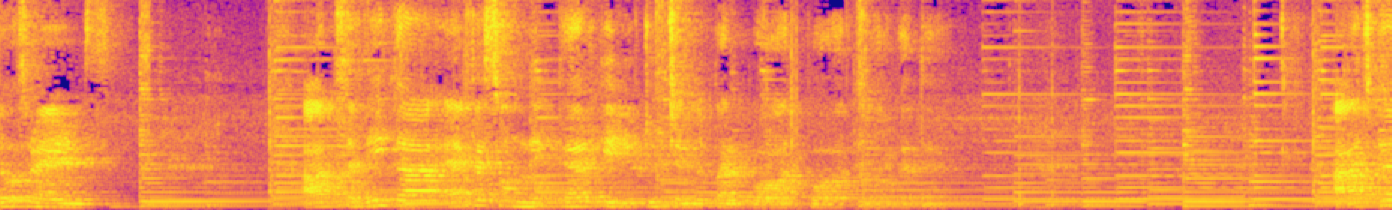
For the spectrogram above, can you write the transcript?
हेलो फ्रेंड्स आप सभी का एफ़ एस होम मेकर के यूट्यूब चैनल पर बहुत बहुत स्वागत है। आज का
